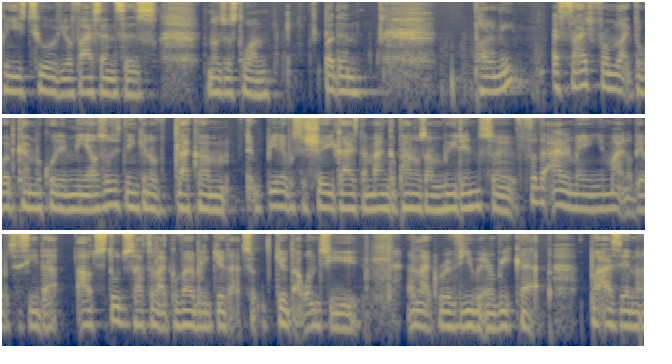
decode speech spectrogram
can use two of your five senses, not just one. But then, pardon me, aside from like the webcam recording me, I was also thinking of like um being able to show you guys the manga panels I'm reading. So for the anime, you might not be able to see that. I'll still just have to like verbally give that to, give that one to you and like review it and recap. But as in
